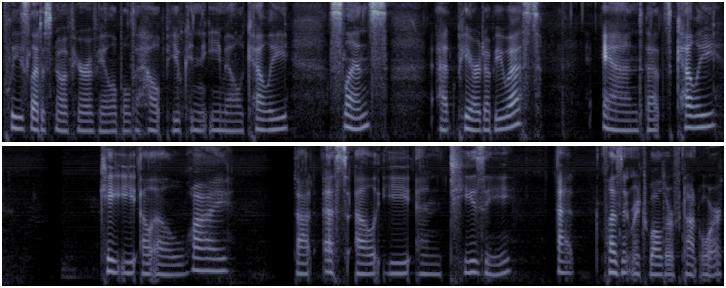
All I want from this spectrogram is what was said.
Please let us know if you're available to help. You can email Kelly Slentz at PRWS, and that's Kelly, K E L L Y dot S L E N T Z pleasantridgewaldorf.org.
